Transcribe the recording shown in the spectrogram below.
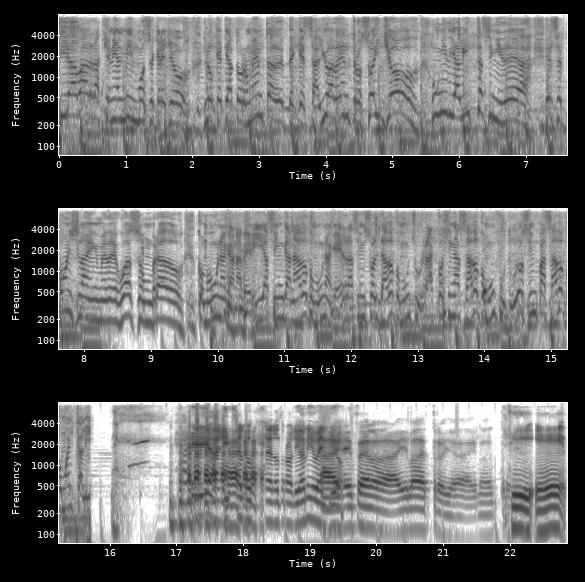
Tira barras que ni él mismo se creyó. Lo que te atormenta desde que salió adentro soy yo, un idealista sin idea. Ese punchline me dejó asombrado. Como una ganadería sin ganado, como una guerra sin soldado, como un churrasco sin asado, como un futuro sin pasado, como el cali. Ahí, ahí se lo, se lo troleó nivel. Ahí, se lo, ahí lo destruyó. Ahí lo destruyó. Sí, eh,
